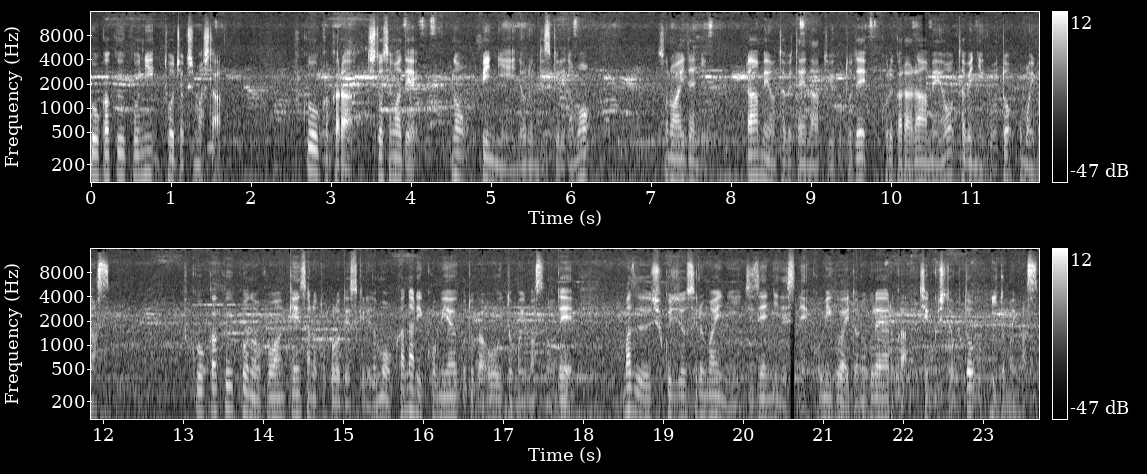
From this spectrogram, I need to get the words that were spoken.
福岡空港に到着しました。福岡から千歳までの便に乗るんですけれどもその間にラーメンを食べたいなということでこれからラーメンを食べに行こうと思います。福岡空港の保安検査のところですけれどもかなり混み合うことが多いと思いますのでまず食事をする前に事前にですね混み具合どのぐらいあるかチェックしておくといいと思います。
